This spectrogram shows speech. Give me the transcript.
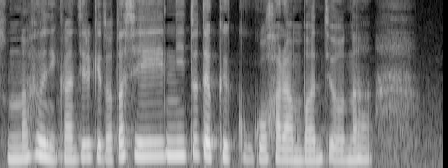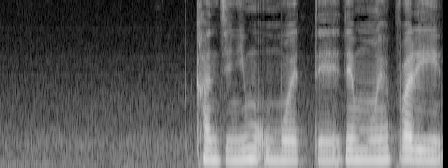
そんな風に感じるけど私にとっては結構こう波乱万丈な感じにも思えてでもやっぱり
